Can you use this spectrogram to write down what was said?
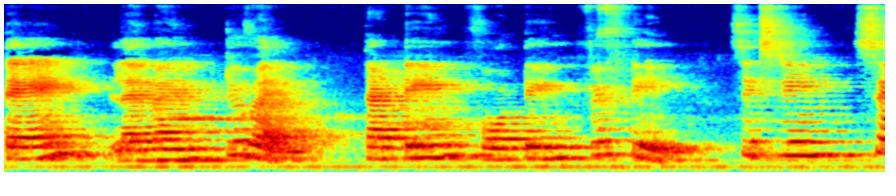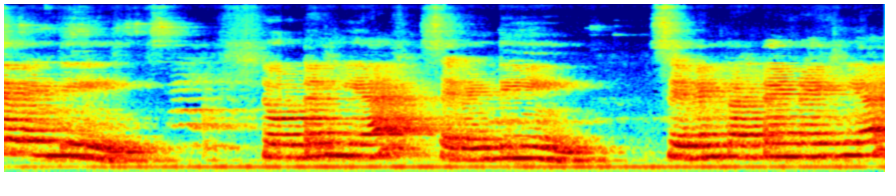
10, 11, 12, 13, 14, 15, 16, 17. Total here 17. 7 cut and right here.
